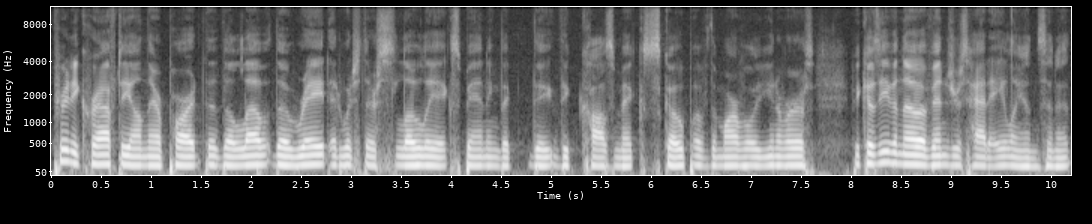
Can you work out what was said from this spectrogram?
pretty crafty on their part. The the lev- the rate at which they're slowly expanding the, the the cosmic scope of the Marvel universe, because even though Avengers had aliens in it,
